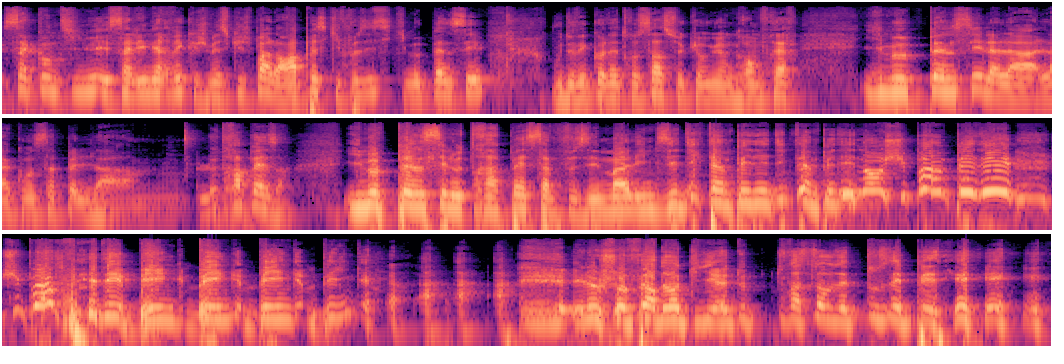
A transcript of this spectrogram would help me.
Ça continuait et ça l'énervait que je m'excuse pas. Alors après, ce qu'il faisait, c'est qu'il me pinçait. Vous devez connaître ça, ceux qui ont eu un grand frère. Il me pinçait la, la, la comment s'appelle la le trapèze. Il me pinçait le trapèze, ça me faisait mal. Il me disait, dis que t'es un PD, dis que t'es un PD. Non, je suis pas un PD, je suis pas un PD. Bing, bing, bing, bing. Et le chauffeur devant qui dit, de toute façon, vous êtes tous des PD.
